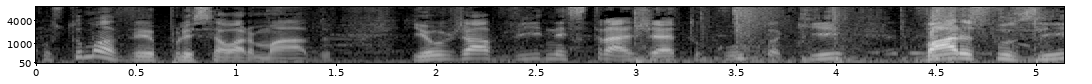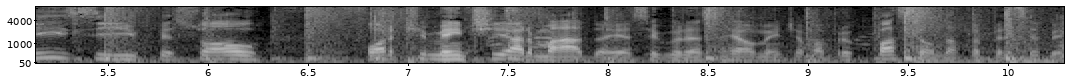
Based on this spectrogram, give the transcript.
costuma ver policial armado. E eu já vi nesse trajeto curto aqui vários fuzis e pessoal fortemente armado. Aí a segurança realmente é uma preocupação, dá para perceber.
